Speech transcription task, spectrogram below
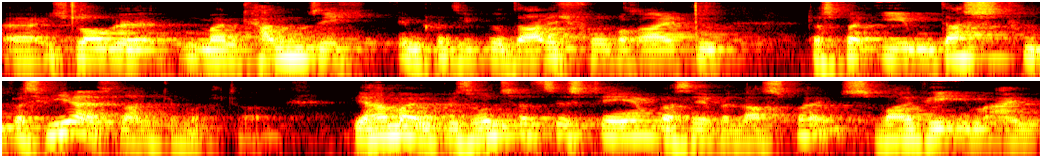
Äh, ich glaube, man kann sich im Prinzip nur dadurch vorbereiten, dass man eben das tut, was wir als Land gemacht haben. Wir haben ein Gesundheitssystem, was sehr belastbar ist, weil wir eben ein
